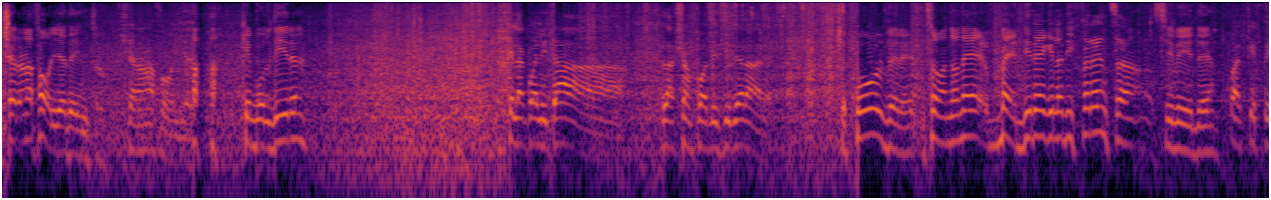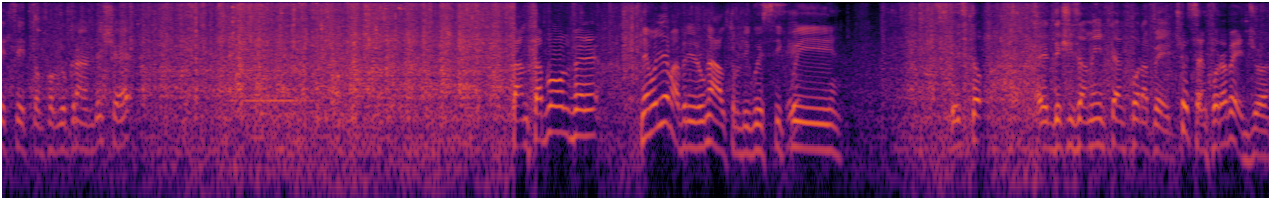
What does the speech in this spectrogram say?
C'era una foglia dentro? C'era una foglia. che vuol dire? Che la qualità lascia un po' a desiderare c'è polvere, insomma non è, beh direi che la differenza si vede. Qualche pezzetto un po' più grande c'è. Tanta polvere. Ne vogliamo aprire un altro di questi sì. qui? Questo è decisamente ancora peggio. Questo è ancora peggio, eh.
